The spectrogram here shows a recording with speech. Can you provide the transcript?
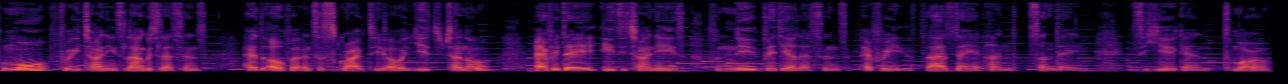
For more free Chinese language lessons, head over and subscribe to our YouTube channel, Everyday Easy Chinese, for new video lessons every Thursday and Sunday. See you again tomorrow.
